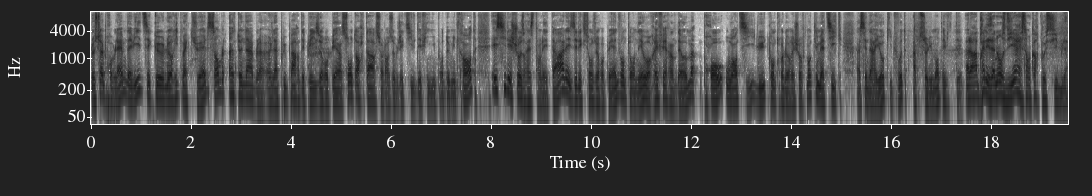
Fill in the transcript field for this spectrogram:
Le seul problème, David, c'est que le rythme actuel semble intenable. La plupart des pays européens sont en retard sur leurs objectifs définis pour 2030. Et si les choses restent en l'état, les élections européennes vont tourner au référendum pro ou anti lutte contre le réchauffement climatique. Un scénario qu'il faut absolument Alors après les annonces d'hier, est-ce encore possible?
